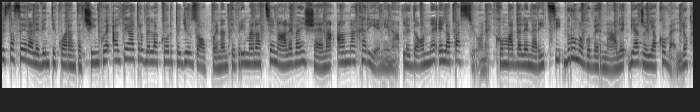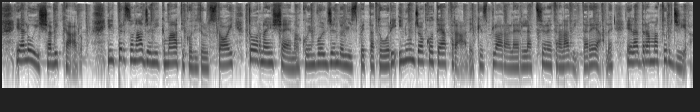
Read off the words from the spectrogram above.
Questa sera alle 20.45 al Teatro della Corte di Osoppo in anteprima nazionale va in scena Anna Carienina, Le donne e la passione, con Maddalena Rizzi, Bruno Governale, Biagio Iacovello e Aloiscia Viccaro. Il personaggio enigmatico di Tolstoi torna in scena coinvolgendo gli spettatori in un gioco teatrale che esplora la relazione tra la vita reale e la drammaturgia.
